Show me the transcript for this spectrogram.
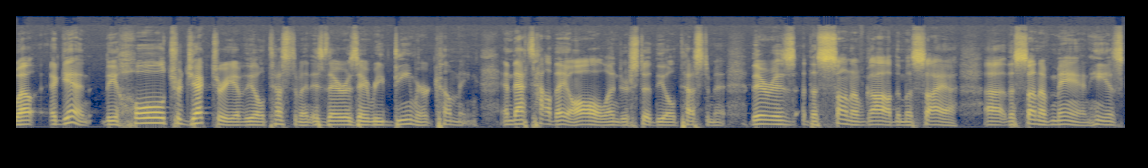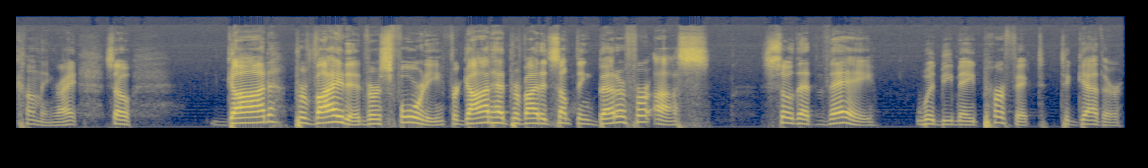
Well, again, the whole trajectory of the Old Testament is there is a Redeemer coming. And that's how they all understood the Old Testament. There is the Son of God, the Messiah, uh, the Son of Man. He is coming, right? So, God provided, verse 40, for God had provided something better for us so that they would be made perfect together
